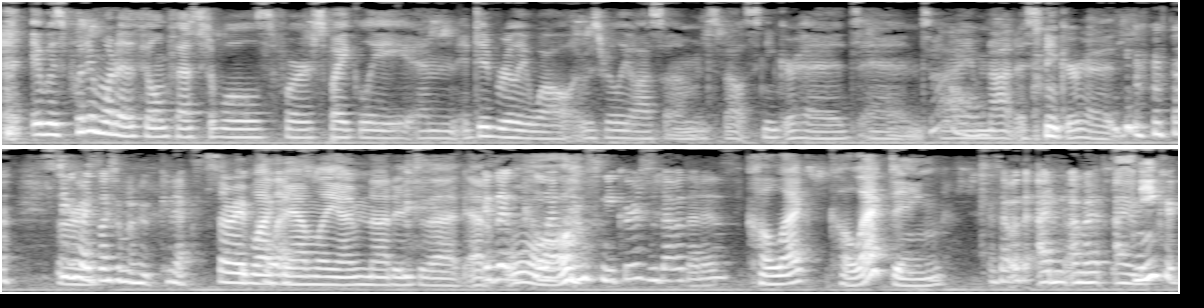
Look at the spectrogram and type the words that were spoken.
it was put in one of the film festivals for Spike Lee and it did really well. It was really awesome. It's about sneakerheads and Oh. I'm not a sneakerhead. Sneakerhead's like someone who connects. Sorry, Black collects. family. I'm not into that at all. Is it all. collecting sneakers? Is that what that is? Collect collecting Is that what the, I, I'm a, I, sneaker.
